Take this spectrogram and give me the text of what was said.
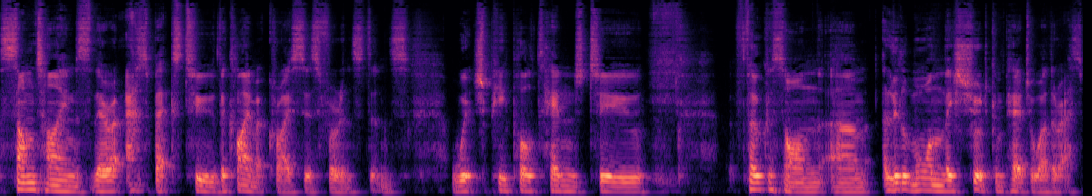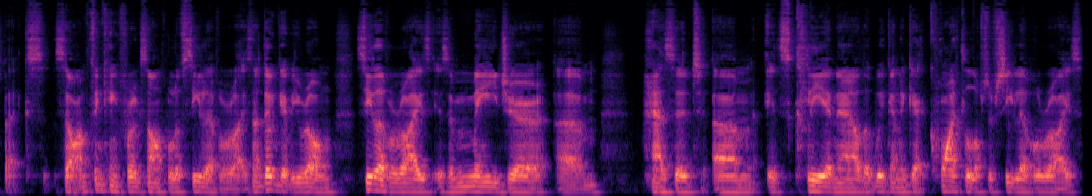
sometimes there are aspects to the climate crisis, for instance, which people tend to focus on um, a little more than they should compared to other aspects. So I'm thinking, for example, of sea level rise. Now, don't get me wrong, sea level rise is a major um, hazard. Um, it's clear now that we're going to get quite a lot of sea level rise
